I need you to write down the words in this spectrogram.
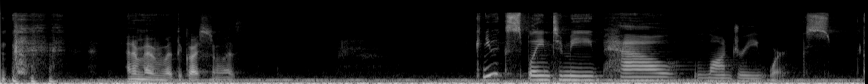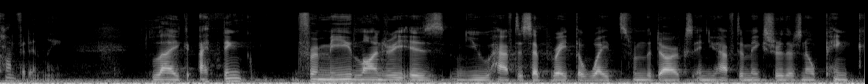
I don't remember what the question was. Can you explain to me how laundry works confidently? Like, I think for me, laundry is you have to separate the whites from the darks and you have to make sure there's no pink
